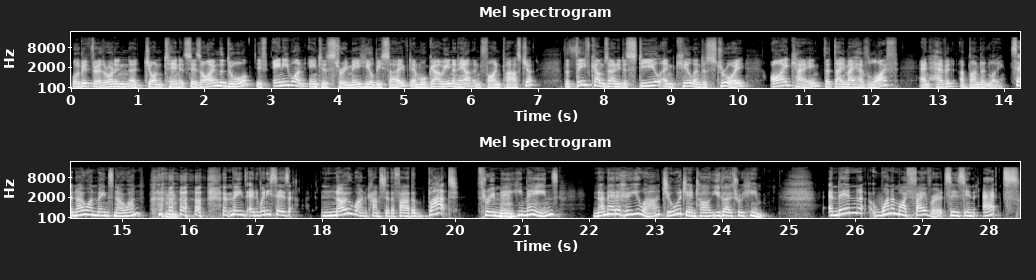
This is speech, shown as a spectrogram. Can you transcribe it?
Well, a bit further on in uh, John 10, it says, I am the door. If anyone enters through me, he'll be saved and will go in and out and find pasture. The thief comes only to steal and kill and destroy. I came that they may have life and have it abundantly. So no one means no one. it means, and when he says no one comes to the Father but through me, he means no matter who you are, Jew or Gentile, you go through him. And then one of my favorites is in Acts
